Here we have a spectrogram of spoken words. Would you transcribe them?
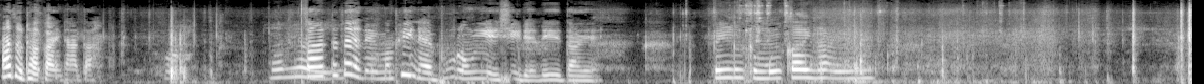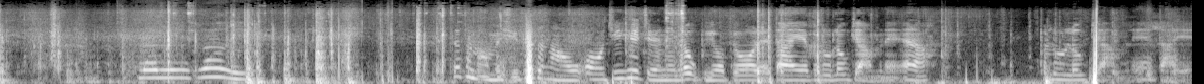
အဲ့ဆိုထားကြိုင်ထားတာမမတာရတက်တက်လေးမဖိနဲ့ဘူးတုံးကြီးရှိတယ်လေးတာရဲ့ပင်းကမကိုင်းနိုင်မမီကလည်းပြ ဿနာမရှိပြဿနာကိုအော်ကြီးဟစ်ကျယ်နဲ့လုတ်ပြီးတော့ပြောတယ်တာရဲ့ဘယ်လိုလုတ်ကြမလဲအဲ့ဒါဘယ်လိုလုတ်ကြမလဲတာရဲ့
